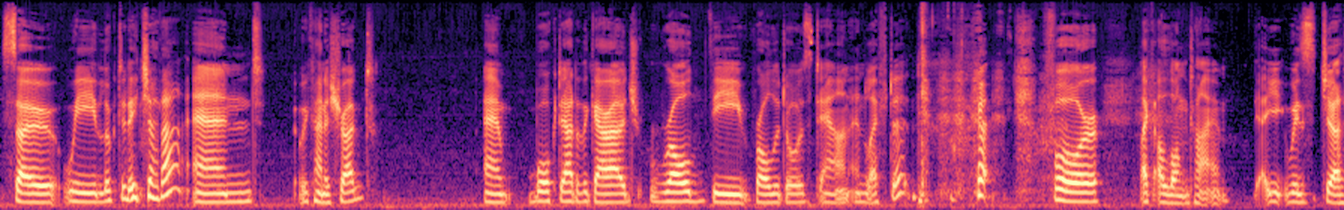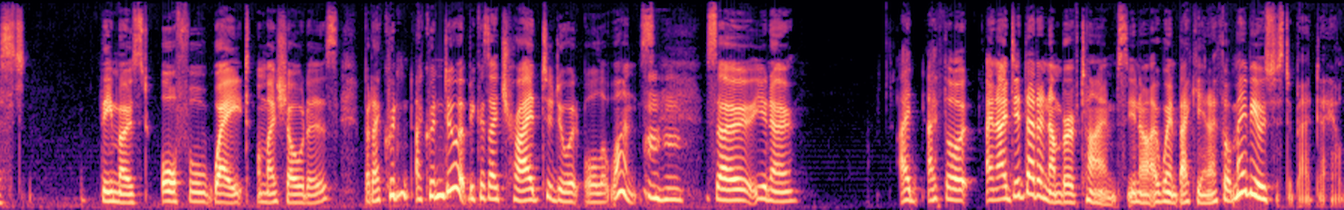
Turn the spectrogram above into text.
So we looked at each other and we kind of shrugged and walked out of the garage, rolled the roller doors down, and left it for like a long time. It was just the most awful weight on my shoulders, but I couldn't I couldn't do it because I tried to do it all at once. Mm-hmm. So, you know, I, I thought, and I did that a number of times. You know, I went back in. I thought maybe it was just a bad day. I'll,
